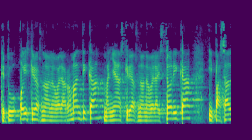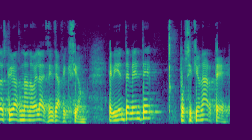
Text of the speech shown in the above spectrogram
Que tú hoy escribas una novela romántica, mañana escribas una novela histórica y pasado escribas una novela de ciencia ficción. Evidentemente, posicionarte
